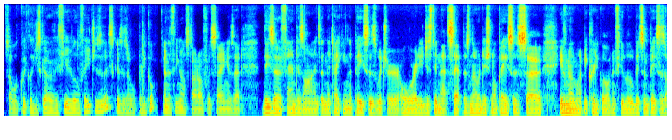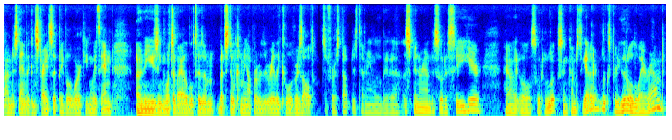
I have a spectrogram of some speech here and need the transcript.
So we'll quickly just go over a few little features of this because it's all pretty cool. And the thing I'll start off with saying is that these are fan designs and they're taking the pieces which are already just in that set. There's no additional pieces. So even though I might be critical on a few little bits and pieces, I understand the constraints that people are working within only using what's available to them, but still coming up with a really cool result. So first up, just having a little bit of a, a spin around to sort of see here how it all sort of looks and comes together. It looks pretty good all the way around.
